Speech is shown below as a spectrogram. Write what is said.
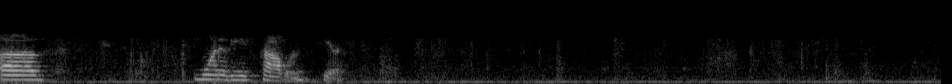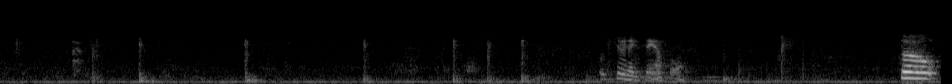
of one of these problems here. Let's do an example. So,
